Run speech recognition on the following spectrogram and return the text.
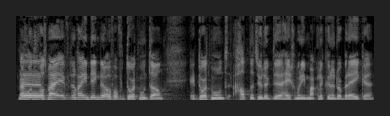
Maar goed, Eh, volgens mij even nog één ding erover over Dortmund dan. Kijk, Dortmund had natuurlijk de hegemonie makkelijk kunnen doorbreken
